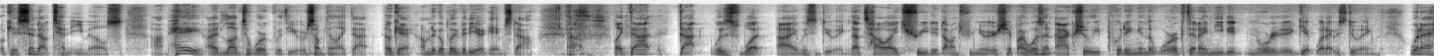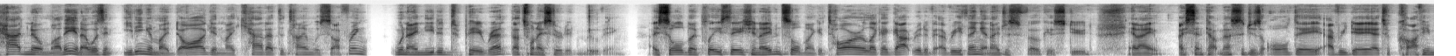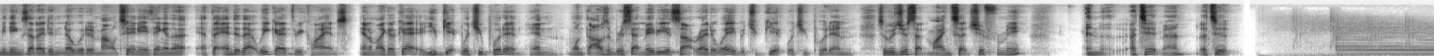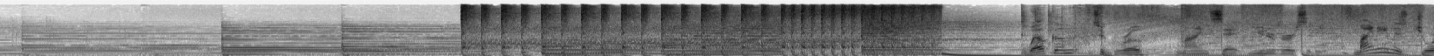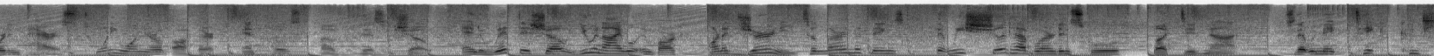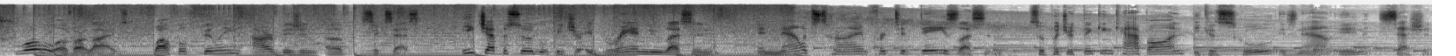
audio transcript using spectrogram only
okay, send out 10 emails. Um, hey, I'd love to work with you or something like that. Okay, I'm going to go play video games now. Uh, like that, that was what I was doing. That's how I treated entrepreneurship. I wasn't actually putting in the work that I needed in order to get what I was doing. When I had no money and I wasn't eating and my dog and my cat at the time was suffering, when I needed to pay rent, that's when I started moving. I sold my PlayStation. I even sold my guitar. Like I got rid of everything and I just focused, dude. And I, I sent out messages all day, every day. I took coffee meetings that I didn't know would amount to anything. And the, at the end of that week, I had three clients. And I'm like, okay, you get what you put in. And 1000%. Maybe it's not right away, but you get what you put in. So it was just that mindset shift for me. And that's it, man. That's it. Welcome to Growth Mindset University. My name is Jordan Paris, 21 year old author and host of this show. And with this show, you and I will embark on a journey to learn the things that we should have learned in school but did not, so that we may take control of our lives while fulfilling our vision of success. Each episode will feature a brand new lesson, and now it's time for today's lesson. So put your thinking cap on because school is now in session.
